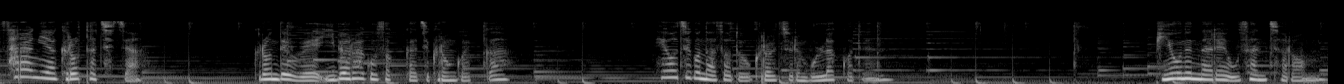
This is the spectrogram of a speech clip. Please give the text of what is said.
사랑이야 그렇다 치자. 그런데 왜 이별하고서까지 그런 걸까? 헤어지고 나서도 그럴 줄은 몰랐거든. 비 오는 날의 우산처럼,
